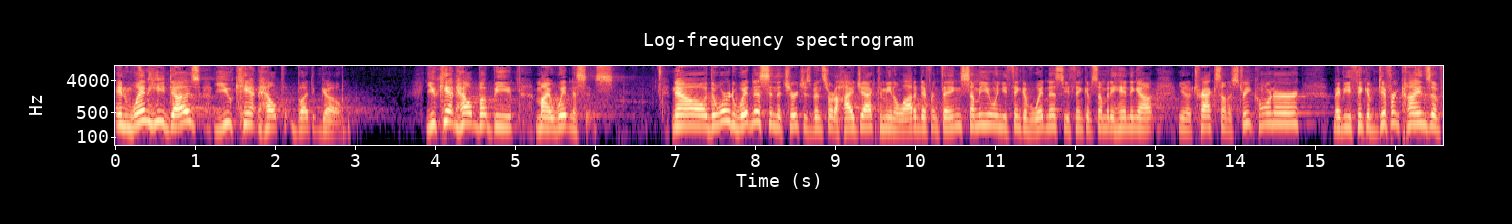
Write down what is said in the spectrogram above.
And when He does, you can't help but go. You can't help but be my witnesses. Now, the word witness in the church has been sort of hijacked to mean a lot of different things. Some of you, when you think of witness, you think of somebody handing out, you know, tracts on a street corner. Maybe you think of different kinds of,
